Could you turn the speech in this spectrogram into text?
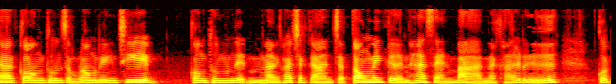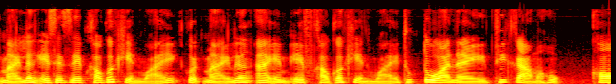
ชาติกองทุนสำรองเลี้ยงชีพ กองทุนบำเหน็จบำนาญข้าราชการจะต้องไม่เกิน 5 0 0 0 0 0บาทนะคะ หรือกฎหมายเรื่อง S S F เขาก็เขียนไว้ กฎหมายเรื่อง I M F เขาก็เขียนไว้ทุกตัวในที่กล่าวมา 6 ข้อ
